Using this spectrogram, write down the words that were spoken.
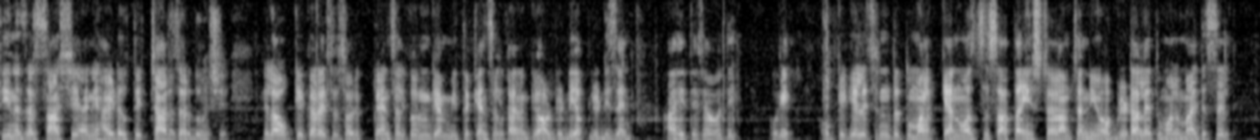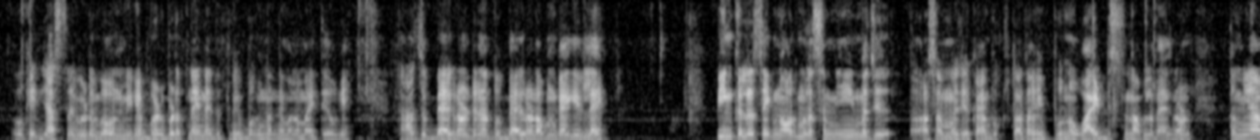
तीन हजार सहाशे आणि हाईट होते चार हजार दोनशे. याला ओके करायचं. सॉरी कॅन्सल करून घ्या. मी तर कॅन्सल कारण की ऑलरेडी आपली डिझाईन आहे त्याच्यावरती. ओके ओके केल्याच्यानंतर तुम्हाला कॅनव्हास जसं आता इंस्टाग्रामचा न्यू अपडेट आला आहे तुम्हाला माहीत असेल. ओके जास्त व्हिडिओ बघून मी काही बडबडत नाही नाही तर तुम्ही बघणार नाही मला माहिती आहे. ओके तर हा जो बॅकग्राऊंड आहे ना तो बॅकग्राऊंड आपण काय केलेला आहे? पिंक कलरचा एक नॉर्मल असं मी म्हणजे असं म्हणजे काय बघतो आता हे पूर्ण व्हाईट दिसतं ना आपलं बॅकग्राऊंड तर मी हा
